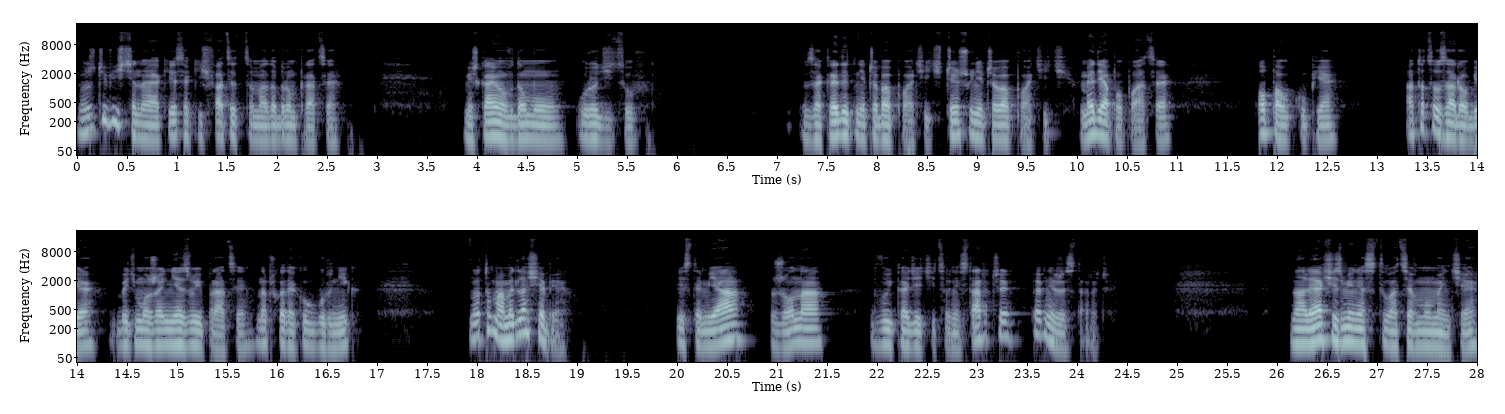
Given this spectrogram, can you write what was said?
No rzeczywiście, no jak jest jakiś facet, co ma dobrą pracę, mieszkają w domu u rodziców, za kredyt nie trzeba płacić, czynszu nie trzeba płacić, media popłacę, opał kupię, a to co zarobię, być może niezłej pracy, na przykład jako górnik, no to mamy dla siebie. Jestem ja, żona, dwójka dzieci, co nie starczy? Pewnie, że starczy. No ale jak się zmienia sytuacja w momencie,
